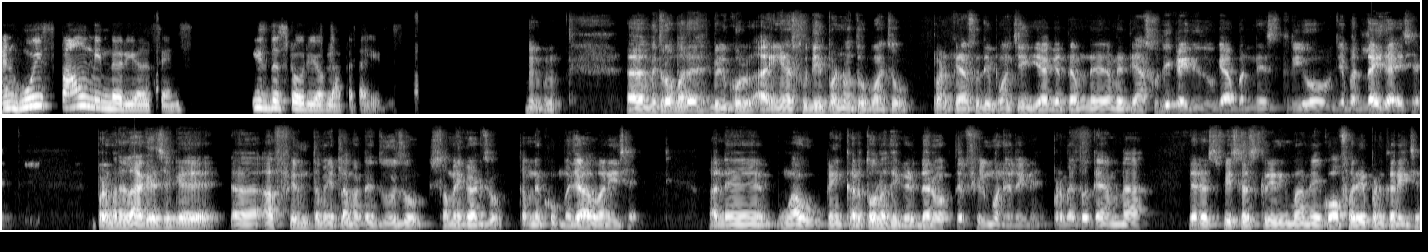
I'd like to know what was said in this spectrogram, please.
and who is found in the real sense is the story of Laapataa Ladies બિલકુલ. મિત્રો અમારે બિલકુલ અહીંયા સુધી પણ નહોતું પહોંચવું પણ ત્યાં સુધી પહોંચી ગયા કે તમને અમે ત્યાં સુધી કહી દીધું કે આ બંને સ્ત્રીઓ જે બદલાઈ જાય છે પણ મને લાગે છે કે આ ફિલ્મ તમે એટલા માટે જોજો, સમય કાઢજો, તમને ખૂબ મજા આવવાની છે. અને હું આવું કંઈ કરતો નથી દર વખતે ફિલ્મોને લઈને, પણ મેં તો ત્યાં એમના જ્યારે સ્પેશિયલ સ્ક્રીનિંગમાં મેં એક ઓફર એ પણ કરી છે,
